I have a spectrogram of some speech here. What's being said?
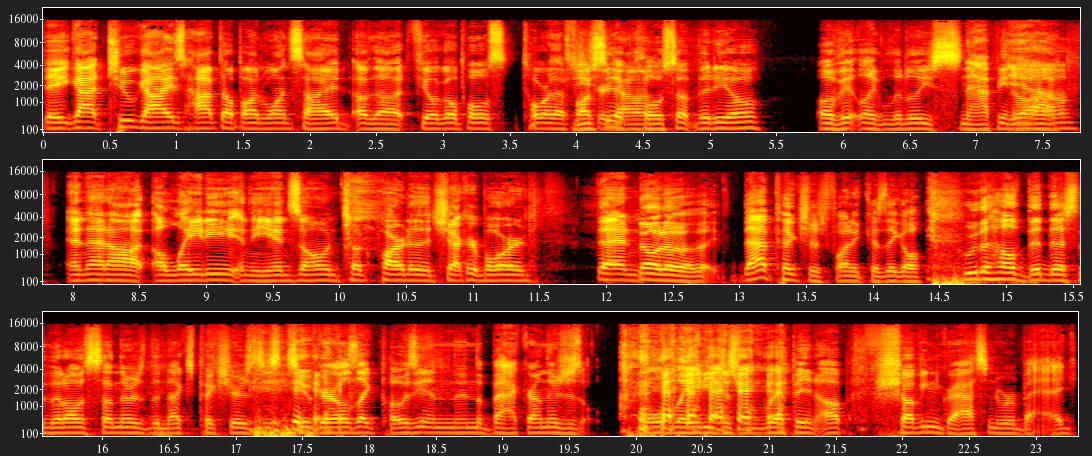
They got two guys hopped up on one side of the field goal post, tore that Did you see down. a close up video of it like literally snapping Yeah. off? And then uh, a lady in the end zone took part of the checkerboard. Then No, no, no. That, picture is funny because they go, "Who the hell did this?" And then all of a sudden, there's the next picture is these two girls like posing, and in the background, there's this old lady just ripping up, shoving grass into her bag.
